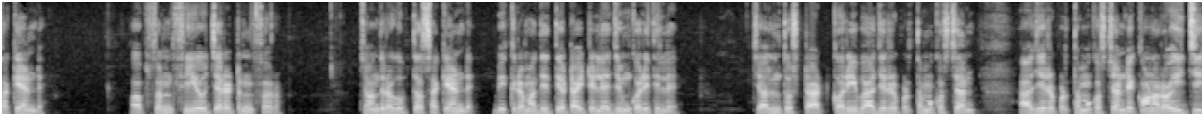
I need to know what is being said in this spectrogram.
ସେକେଣ୍ଡ ଅପସନ୍ ସି ହେଉଛି right answer Chandragupta second Vikramaditya title assume କରିଥିଲେ। ଚାଲନ୍ତୁ ଷ୍ଟାର୍ଟ କରିବା ଆଜିର ପ୍ରଥମ କ୍ୱେଶ୍ଚନ୍ ଆଜିର ପ୍ରଥମ କ୍ୱେଶ୍ଚନ୍ଟି କ'ଣ ରହିଛି?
